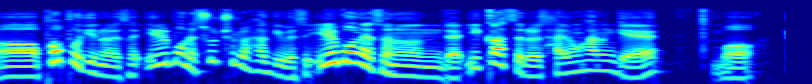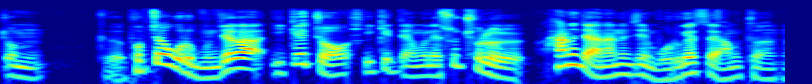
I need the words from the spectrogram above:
어, 퍼프디노에서 일본에 수출을 하기 위해서 일본에서는 이제 이 가스를 사용하는 게 뭐좀 그 법적으로 문제가 있겠죠. 있기 때문에 수출을 하는지 안 하는지는 모르겠어요. 아무튼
